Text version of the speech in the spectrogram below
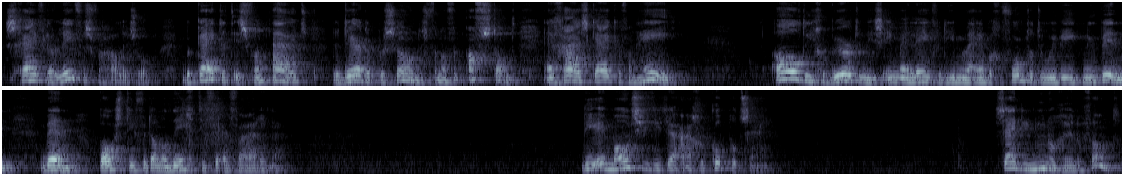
Schrijf jouw levensverhaal eens op. Bekijk het eens vanuit de derde persoon, dus vanaf een afstand. En ga eens kijken van, hé, hey, al die gebeurtenissen in mijn leven die mij hebben gevormd tot hoe wie ik nu ben, ben positieve dan wel negatieve ervaringen. Die emoties die daaraan gekoppeld zijn, zijn die nu nog relevant?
